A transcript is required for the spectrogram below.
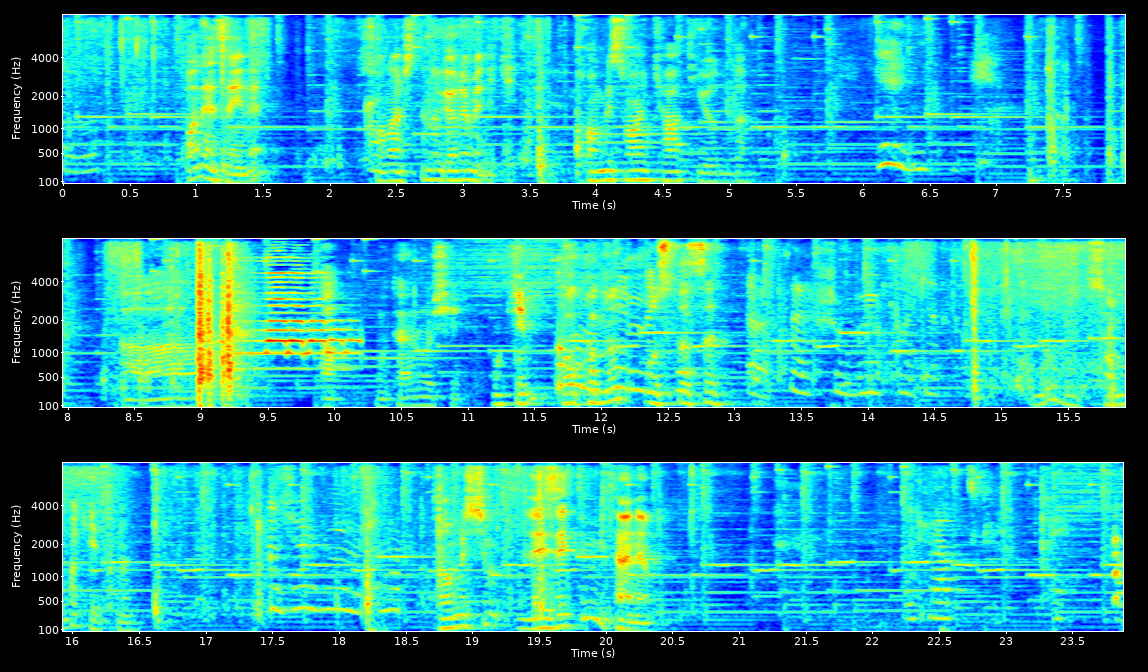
Ne bu? O ne Zeynep? Son açtığını göremedik. Tombi soğan kağıt yiyordu da. Aa. Aa, Muten Roshi. Bu kim? Filmdeki- ustası. Evet, şu büyük paket. Hmm, son paket mi? Şunu Tombiş'im lezzetli mi bir tanem? Var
